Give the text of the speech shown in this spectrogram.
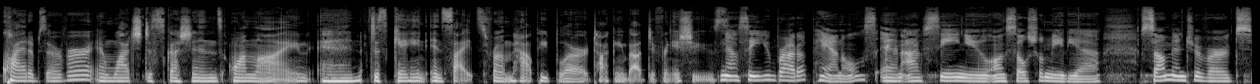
quiet observer and watch discussions online and just gain insights from how people are talking about different issues. Now, see, you brought up panels, and I've seen you on social media. Some introverts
